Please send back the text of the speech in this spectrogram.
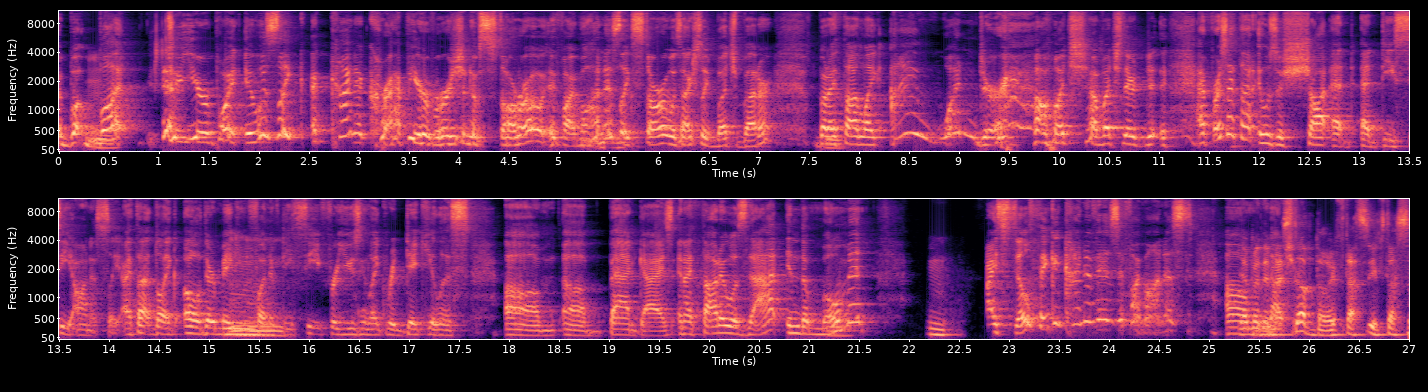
But Mm. but to your point, it was like a kind of crappier version of Starro, if I'm honest. Like Starro was actually much better. But I thought like I wonder how much how much they're at first I thought it was a shot at, at DC, honestly. I thought like, oh, they're making fun of DC for using like ridiculous um uh bad guys. And I thought it was that in the moment. Mm. I still think it kind of is, if I'm honest. Um, Yeah, but they messed sure. up though. If that's if that's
